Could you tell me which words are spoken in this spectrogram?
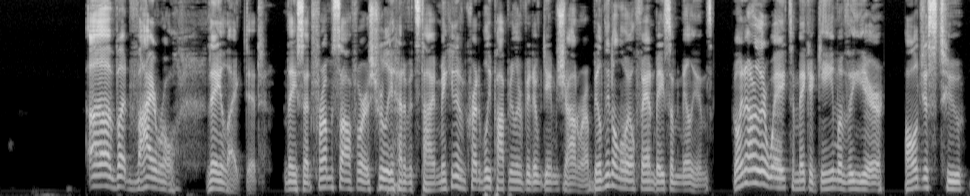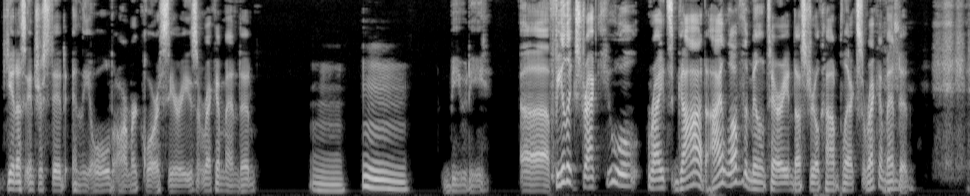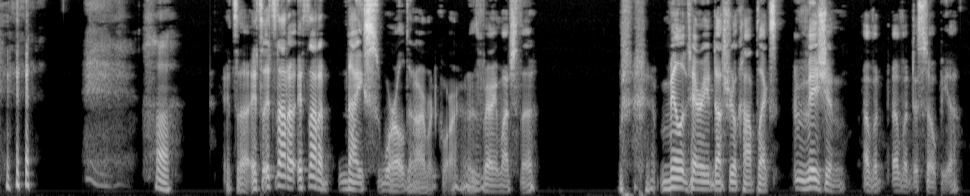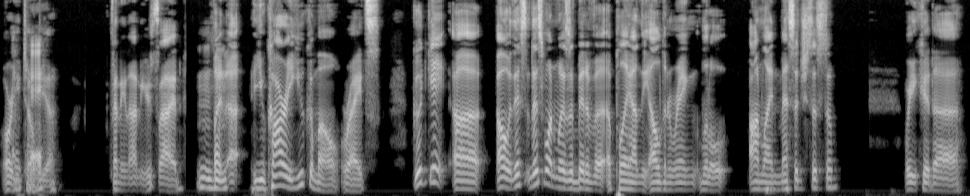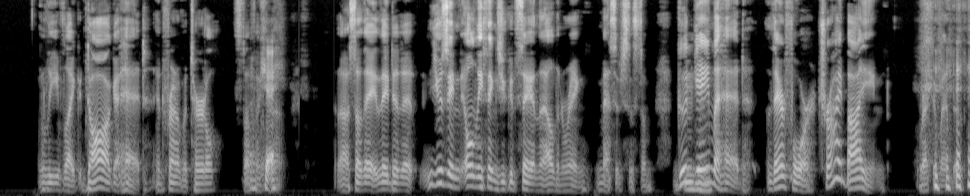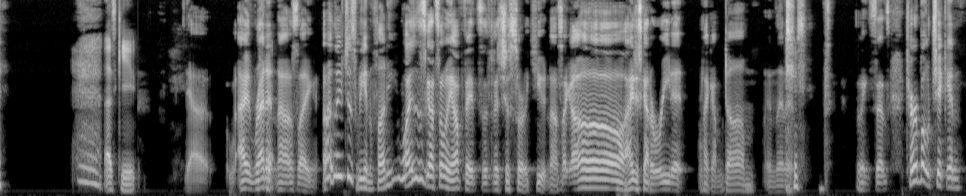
Uh, but viral, they liked it. They said From Software is truly ahead of its time, making an incredibly popular video game genre, building a loyal fan base of millions, going out of their way to make a game of the year, all just to get us interested in the old Armor Core series. Recommended Mm. Mm. beauty. Uh, Felix Dracule writes, God, I love the military industrial complex. Recommended. huh. It's a it's it's not a it's not a nice world in Armored Core. It is very much the military industrial complex vision of a of a dystopia or Okay. utopia, depending on your side. Mhm. But uh, Yukari Yakumo writes, "Good game." Uh, oh, this this one was a bit of a, a play on the Elden Ring little online message system, where you could uh, leave like dog ahead in front of a turtle, stuff like that. Uh, so they they did it using only things you could say in the Elden Ring message system. Good Mhm. game ahead. Therefore, try buying. Recommended. That's cute. yeah, I read it and I was like, "Are they just being funny? Why has this got so many updates if it's just sort of cute?" And I was like, "Oh, I just got to read it like I'm dumb," and then it makes sense. Turbo Chicken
